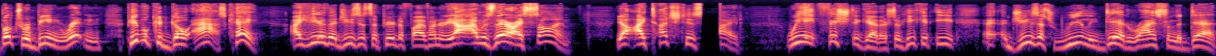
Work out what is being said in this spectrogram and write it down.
books were being written, people could go ask, hey, I hear that Jesus appeared to 500. Yeah, I was there, I saw him. Yeah, I touched his side. We ate fish together so he could eat. Uh, Jesus really did rise from the dead.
